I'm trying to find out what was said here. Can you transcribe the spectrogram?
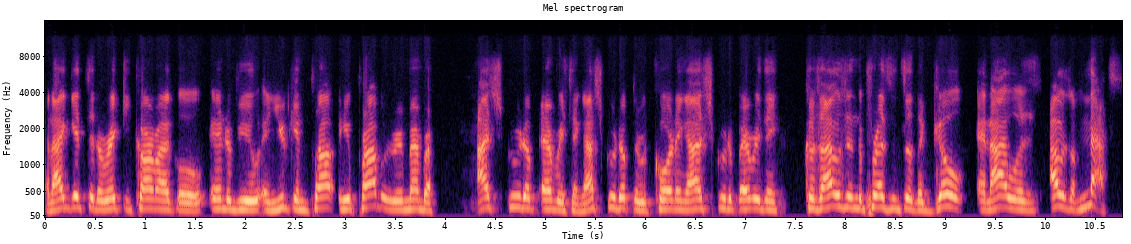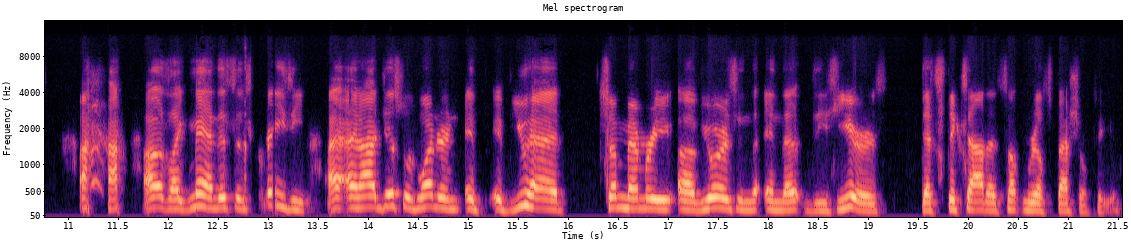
and I get to the Ricky Carmichael interview, and you can pro- you probably remember I screwed up everything. I screwed up the recording. I screwed up everything because I was in the presence of the goat, and I was I was a mess. I was like, man, this is crazy. I, and I just was wondering if if you had some memory of yours in the, in the, these years that sticks out as something real special to you?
